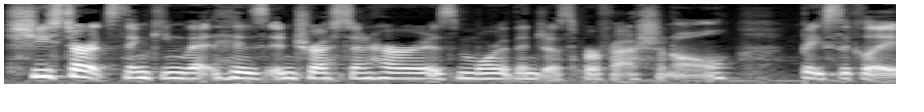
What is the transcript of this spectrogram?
she starts thinking that his interest in her is more than just professional basically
